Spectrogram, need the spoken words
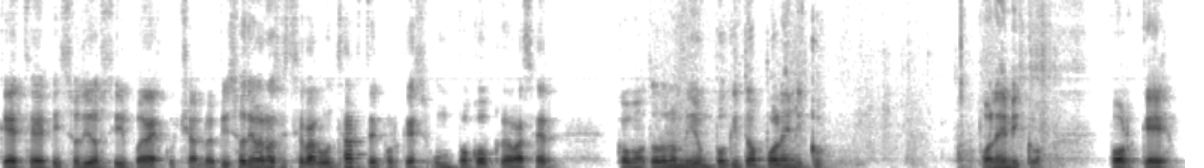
que este episodio sí pueda escucharlo. Episodio que no sé si va a gustarte porque es un poco, creo va a ser como todos los míos, un poquito polémico. Polémico. porque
